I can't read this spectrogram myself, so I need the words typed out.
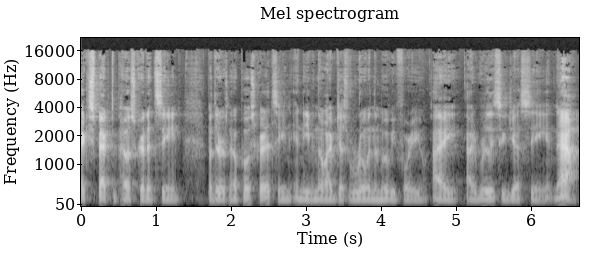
expect a post credit scene. But there is no post credit scene. And even though I've just ruined the movie for you, I, I really suggest seeing it. Now,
